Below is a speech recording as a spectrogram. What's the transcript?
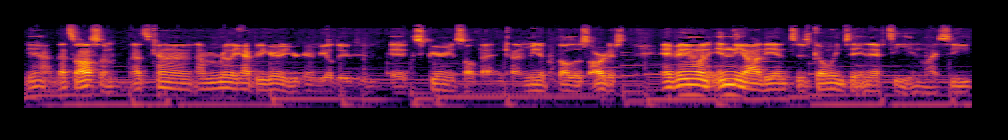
Yeah, that's awesome. That's kind of I'm really happy to hear that you're going to be able to experience all that and kind of meet up with all those artists. And if anyone in the audience is going to NFT NYC,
